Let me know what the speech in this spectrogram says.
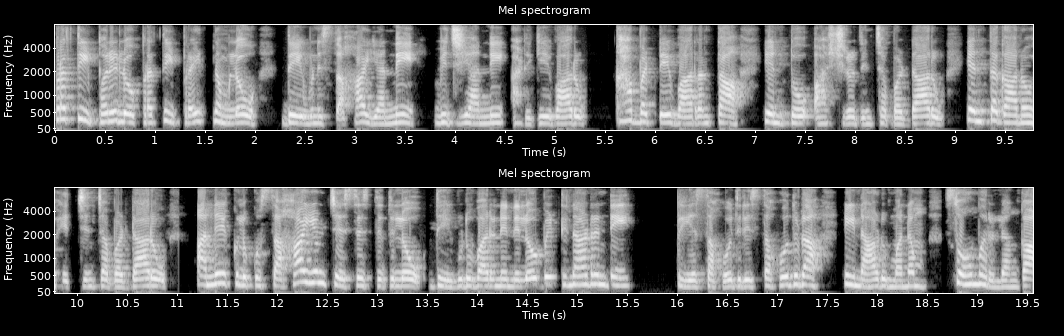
ప్రతి పనిలో ప్రతి ప్రయత్నంలో దేవుని సహాయాన్ని విజయాన్ని అడిగేవారు. కాబట్టే వారంతా ఎంతో ఆశీర్వదించబడ్డారు ఎంతగానో హెచ్చించబడ్డారు. అనేకులకు సహాయం చేసే స్థితిలో దేవుడు వారిని నిలవబెట్టినాడండి. ప్రియ సహోదరి సహోదుడా ఈనాడు మనం సోమరులంగా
